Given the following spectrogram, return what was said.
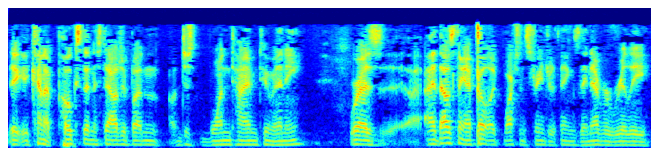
It, it kind of pokes the nostalgia button just one time too many. Whereas uh, I, that was the thing I felt like watching Stranger Things. They never really.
